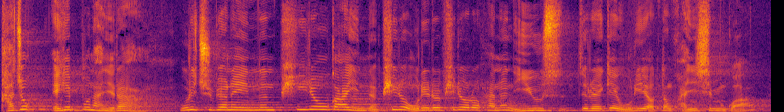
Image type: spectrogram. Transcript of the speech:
가족에게뿐 아니라 우리 주변에 있는 필요가 있는 필요 우리를 필요로 하는 이웃들에게 우리의 어떤 관심과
